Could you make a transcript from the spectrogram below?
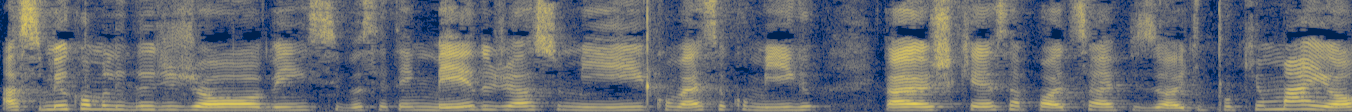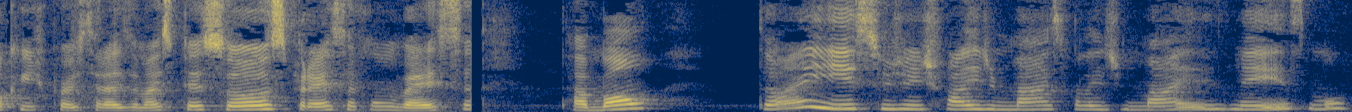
assumir como líder de jovens, se você tem medo de assumir, conversa comigo. Eu acho que essa pode ser um episódio um pouquinho maior, que a gente pode trazer mais pessoas para essa conversa, tá bom? Então é isso, gente. Falei demais, falei demais mesmo.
